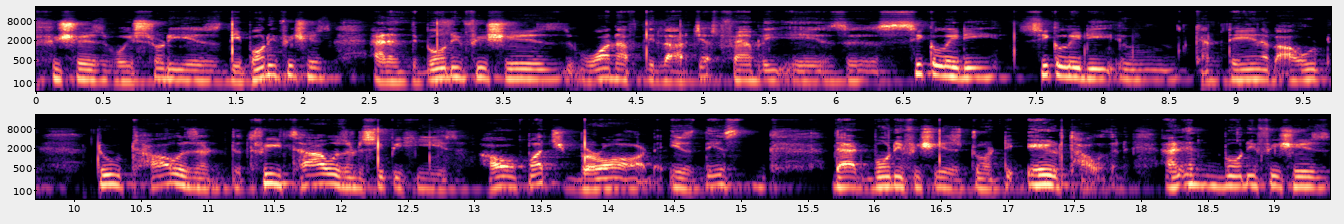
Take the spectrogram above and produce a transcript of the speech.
fishes we study is the bony fishes. And in the bony fishes one of the largest family is uh, Cichlidae. Cichlidae um, contain about 2000 to 3000 species how much broad is this that is 28000 and in is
